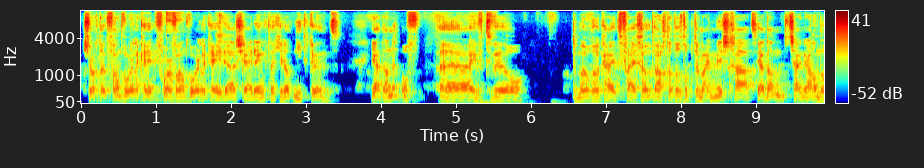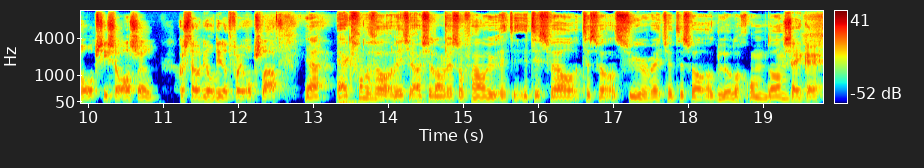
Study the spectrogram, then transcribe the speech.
zorgt ook verantwoordelijkheid, voor verantwoordelijkheden. Als jij denkt dat je dat niet kunt. Ja, dan, of uh, eventueel de mogelijkheid vrij groot acht dat het op termijn misgaat. Ja, dan zijn er andere opties, zoals een custodial die dat voor je opslaat. Ja, ja ik vond het wel, weet je, als je dan weer zo'n verhaal... Het, het, is wel, het is wel zuur, weet je. Het is wel ook lullig om dan... Zeker.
